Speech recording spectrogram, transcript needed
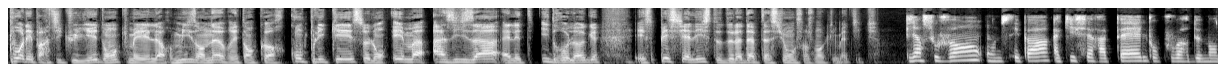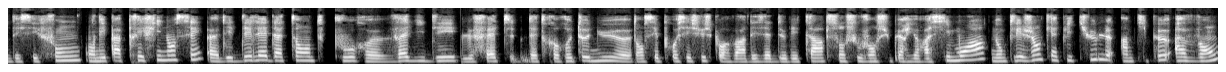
pour les particuliers donc, mais leur mise en œuvre est encore compliquée selon Emma Aziza, elle est hydrologue et spécialiste de l'adaptation au changement climatique. Bien souvent, on ne sait pas à qui faire appel pour pouvoir demander ces fonds. On n'est pas préfinancé. Euh, les délais d'attente pour euh, valider le fait d'être retenu euh, dans ces processus pour avoir des aides de l'État sont souvent supérieurs à six mois. Donc les gens capitulent un petit peu avant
